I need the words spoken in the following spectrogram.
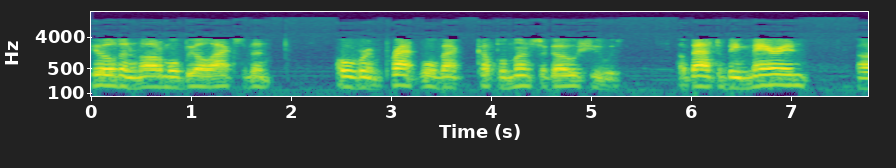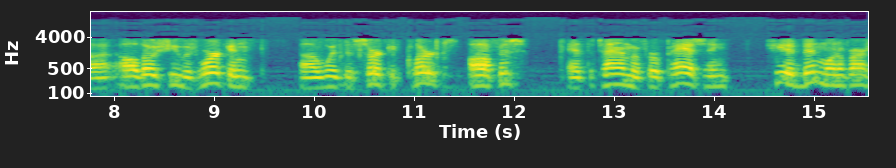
killed in an automobile accident over in Prattville back a couple of months ago. She was about to be married. Uh, although she was working uh, with the circuit clerk's office at the time of her passing, she had been one of our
